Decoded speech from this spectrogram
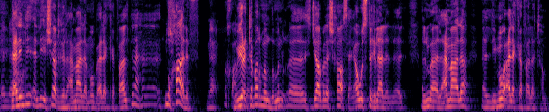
يعني اللي اللي يشغل عماله مو على كفالته آه، مخالف نعم مخالف ويعتبر من ضمن اتجار آه، بالأشخاص يعني أو استغلال العمالة اللي مو على كفالتهم.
